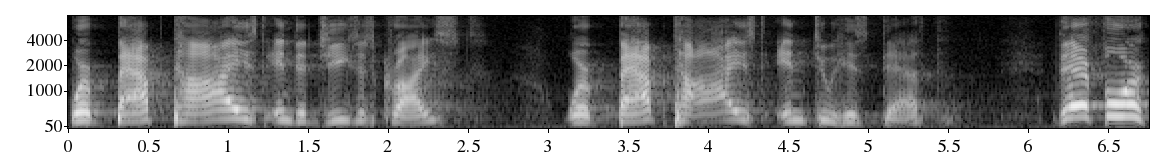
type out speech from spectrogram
were baptized into Jesus Christ We're baptized into his death? Therefore,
